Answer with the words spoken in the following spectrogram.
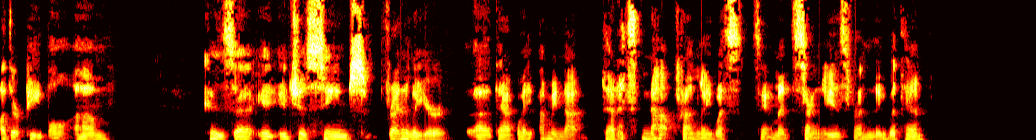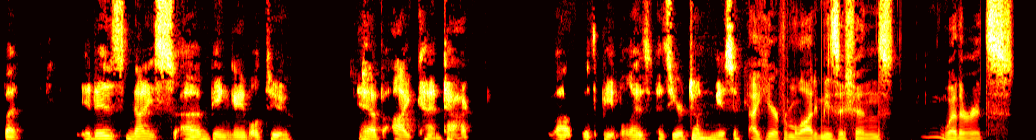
other people. Um, because uh, it, it, just seems friendlier uh, that way. I mean, not that it's not friendly with Sam; it certainly is friendly with him but it is nice uh, being able to have eye contact uh, with people as, as you're doing music. I hear from a lot of musicians, whether it's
